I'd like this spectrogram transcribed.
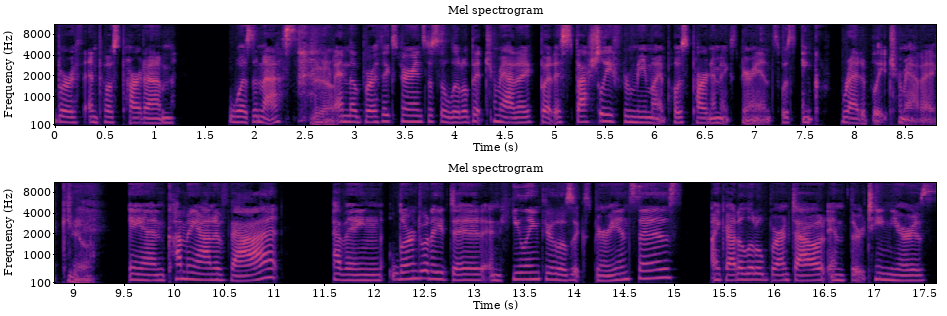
birth, and postpartum was a mess. Yeah. and the birth experience was a little bit traumatic, but especially for me, my postpartum experience was incredibly traumatic. Yeah. And coming out of that, having learned what I did and healing through those experiences, I got a little burnt out in 13 years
